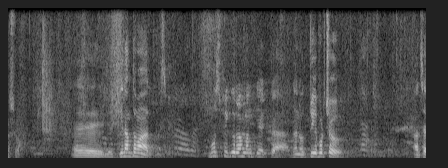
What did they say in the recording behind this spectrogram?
আসো। এই কী নাম তোমার? মুশফিকুর রহমান। কি একটা? ধন্যবাদ তুই পড়ছো? আচ্ছা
